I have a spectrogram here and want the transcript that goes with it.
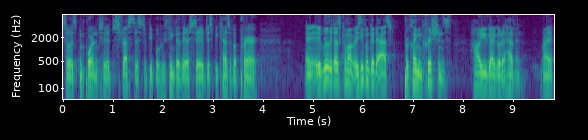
So it's important to stress this to people who think that they are saved just because of a prayer. And it really does come up. It's even good to ask proclaiming Christians how you gotta go to heaven, right?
